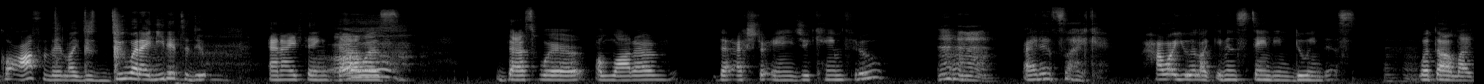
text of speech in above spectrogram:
go off of it like just do what i needed to do and i think that was Ah. that's where a lot of that extra energy came through Mhm. and it's like how are you like even standing doing this Mhm. without like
